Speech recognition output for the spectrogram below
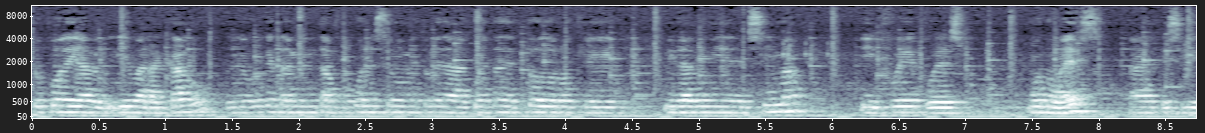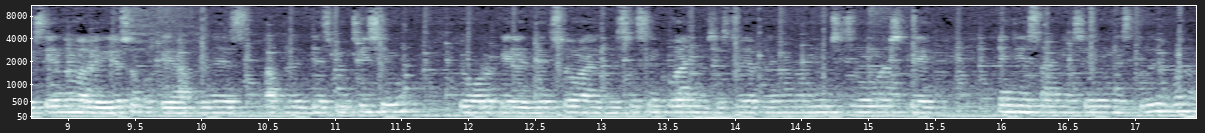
lo podía llevar a cabo, yo creo que también tampoco en este momento me daba cuenta de todo lo que me iba a venir encima y fue pues, bueno es, que sigue siendo maravilloso porque aprendes, aprendes muchísimo, yo creo que de hecho en esos cinco años estoy aprendiendo muchísimo más que en 10 años en un estudio, bueno.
